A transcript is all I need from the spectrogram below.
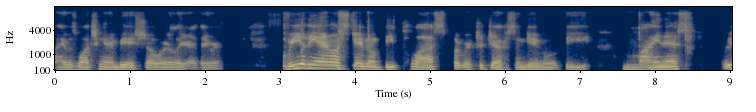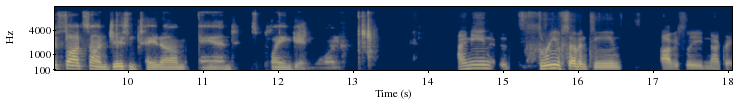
I was watching an NBA show earlier. They were three of the analysts gave him a B plus, but Richard Jefferson gave him a B minus. What are your thoughts on Jayson Tatum and his playing game one? I mean, three of 17, obviously not great.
